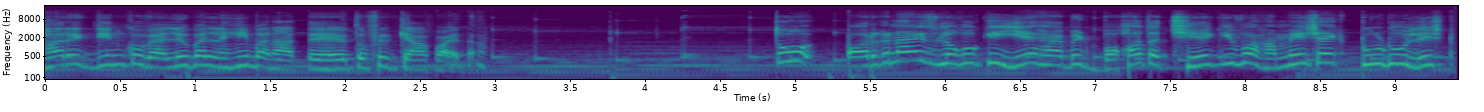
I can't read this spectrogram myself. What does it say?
हर एक दिन को वैल्यूबल नहीं बनाते हैं तो फिर क्या फ़ायदा? तो ऑर्गेनाइज लोगों की ये हैबिट बहुत अच्छी है कि वो हमेशा एक टू डू लिस्ट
